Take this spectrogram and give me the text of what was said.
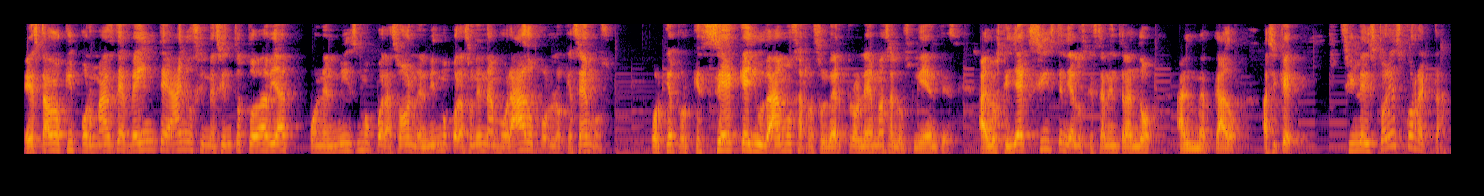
He estado aquí por más de 20 años y me siento todavía con el mismo corazón, el mismo corazón enamorado por lo que hacemos. ¿Por qué? Porque sé que ayudamos a resolver problemas a los clientes, a los que ya existen y a los que están entrando al mercado. Así que, si la historia es correcta,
